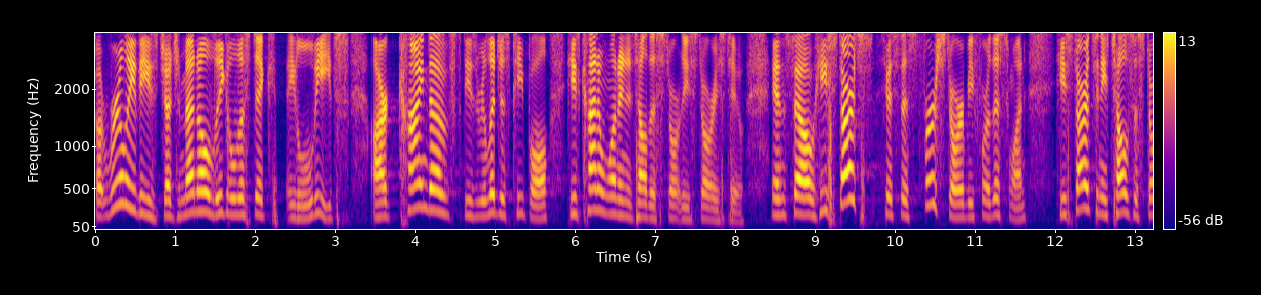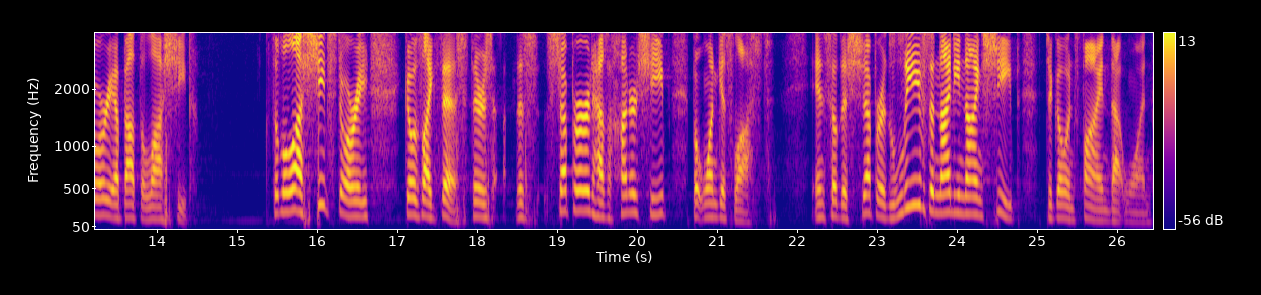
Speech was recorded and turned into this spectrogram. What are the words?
but really these judgmental, legalistic elites are kind of these religious people. He's kind of wanting to tell story, these stories too. And so he starts, here's this first story before this one. He starts and he tells the story about the lost sheep. So the lost sheep story goes like this There's this shepherd has a hundred sheep, but one gets lost. And so the shepherd leaves the 99 sheep to go and find that one.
